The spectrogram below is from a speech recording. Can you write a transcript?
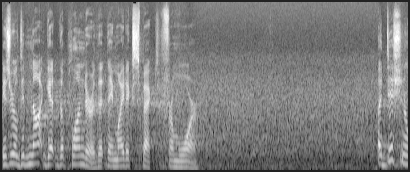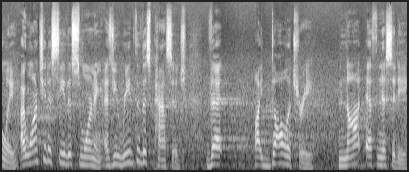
Israel did not get the plunder that they might expect from war. Additionally, I want you to see this morning, as you read through this passage, that idolatry, not ethnicity,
